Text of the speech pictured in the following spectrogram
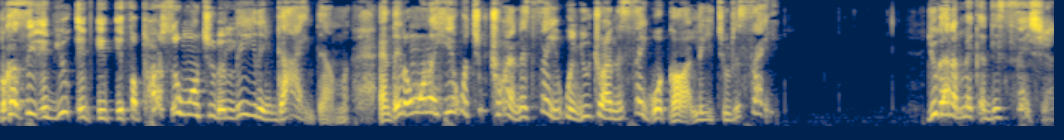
Because see, if you if, if, if a person wants you to lead and guide them, and they don't want to hear what you're trying to say when you're trying to say what God leads you to say, you got to make a decision.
